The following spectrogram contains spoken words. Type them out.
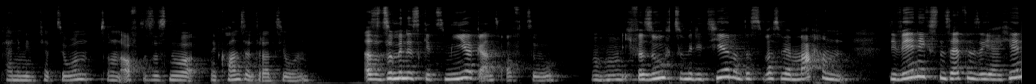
keine Meditation, sondern oft ist es nur eine Konzentration. Also zumindest geht es mir ganz oft so. Mhm. Ich versuche zu meditieren und das, was wir machen, die wenigsten setzen sich ja hin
